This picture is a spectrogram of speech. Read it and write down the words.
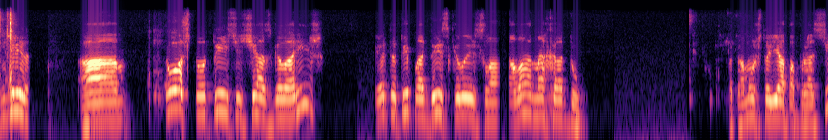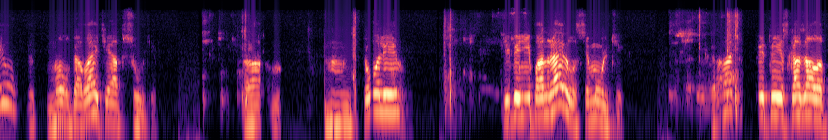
ну, Екатерина, а то, что ты сейчас говоришь, это ты подыскиваешь слова на ходу. Потому что я попросил, мол, давайте обсудим. А, То ли тебе не понравился мультик, так, и ты сказала,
